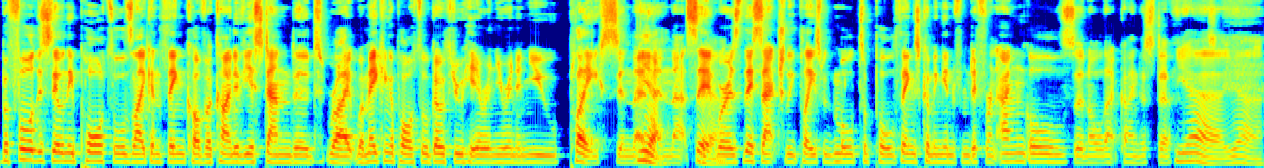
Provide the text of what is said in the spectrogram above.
Before this, the only portals I can think of are kind of your standard. Right, we're making a portal, go through here, and you're in a new place, and then Yeah, and that's it. yeah. Whereas this actually plays with multiple things coming in from different angles and all that kind of stuff. Yeah, yeah.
